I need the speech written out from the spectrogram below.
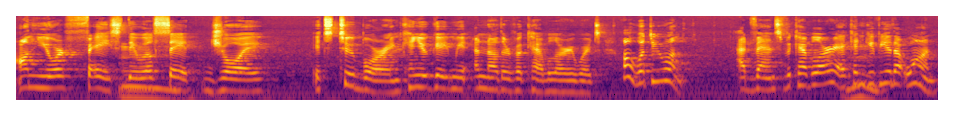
on your face. They will mm. say it, joy. It's too boring. Can you give me another vocabulary words? Oh, what do you want? Advanced vocabulary? I can give mm. you that one.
